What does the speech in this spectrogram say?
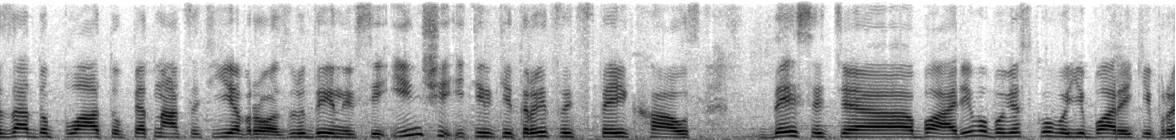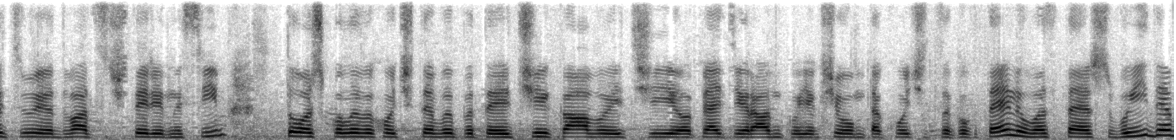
За доплату 15 євро з людини всі інші, і тільки 30 стейкхаус. 10 е, барів. Обов'язково є бар, який працює 24 на 7. Тож, коли ви хочете випити чи кави, чи о 5 ранку, якщо вам так хочеться коктейль, у вас теж вийде.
